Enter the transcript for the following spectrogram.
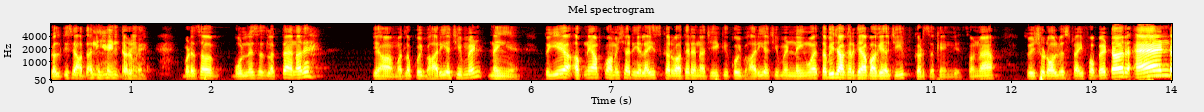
गलती से आता नहीं है इंटर में। बड़े सा बोलने से लगता है ना रे कि हाँ मतलब कोई भारी अचीवमेंट नहीं है। तो ये अपने आप को हमेशा रियलाइज़ करवाते रहना चाहिए कि कोई भारी अचीवमेंट नहीं हुआ है तभी जाकर के आप आगे अचीव कर सकेंगे। समझ में आया So you should always try for better. And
